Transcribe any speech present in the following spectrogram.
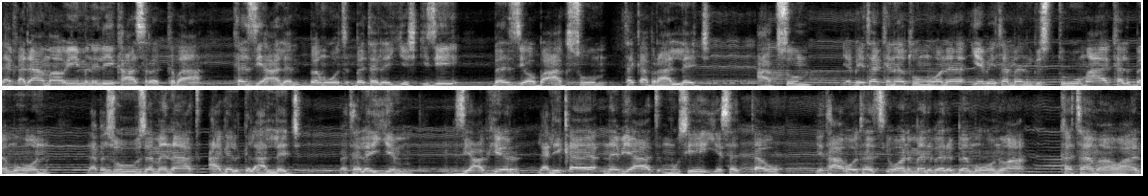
ለቀዳማዊ ምኒልክ አስረክባ ከዚህ ዓለም በሞት በተለየች ጊዜ በዚያው በአክሱም ተቀብራለች። አክሱም የቤተ ክህነቱም ሆነ የቤተ መንግሥቱ ማዕከል በመሆን ለብዙ ዘመናት አገልግላለች። በተለይም እግዚአብሔር ለሊቀ ነቢያት ሙሴ የሰጠው የታቦተ ጽዮን መንበር በመሆኗ ከተማዋን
